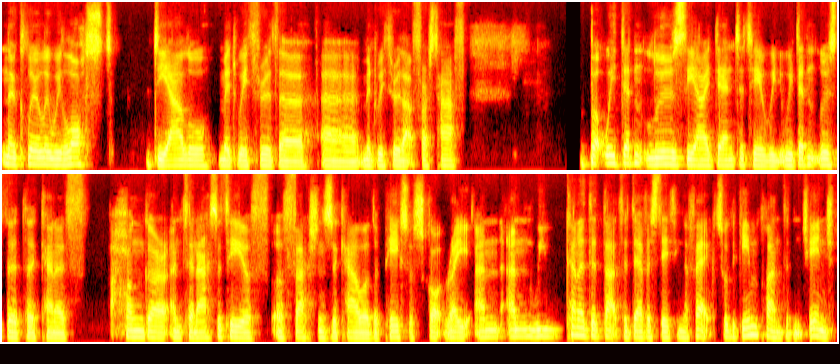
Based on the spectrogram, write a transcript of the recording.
now, clearly, we lost Diallo midway through the uh, midway through that first half but we didn't lose the identity. We, we didn't lose the, the kind of hunger and tenacity of, of Fashion Sakala, the pace of Scott Wright. And, and we kind of did that to devastating effect. So the game plan didn't change.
